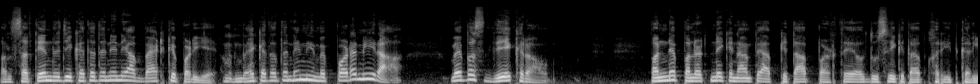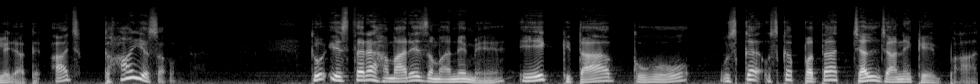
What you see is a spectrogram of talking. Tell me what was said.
और सत्येंद्र जी कहते थे, नहीं नहीं, आप बैठ के पढ़िए। मैं कहता था, नहीं नहीं, मैं पढ़ नहीं रहा, मैं बस देख रहा हूँ। पन्ने पलटने के नाम पे आप किताब पढ़ते और दूसरी किताब खरीद कर ले जाते। आज कहाँ ये सब होता है? तो इस तरह हमारे ज़माने में एक किताब को उसका उसका पता चल जाने के बाद,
